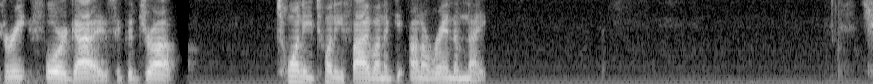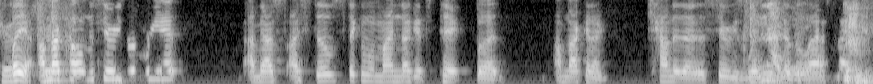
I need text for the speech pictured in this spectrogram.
three, four guys who could drop 20, 25 on a on a random night. True, But yeah, I'm not calling the series over yet. I mean, I, I still sticking with my Nuggets pick, but I'm not gonna count it as a series win because of last night.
